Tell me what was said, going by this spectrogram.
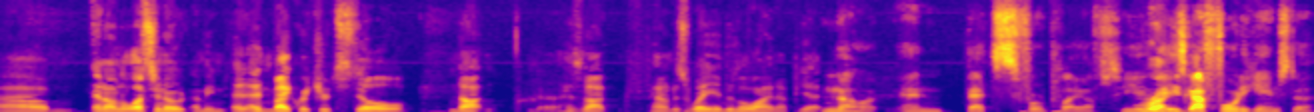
Um, and on a lesser note, I mean, and, and Mike Richards still not uh, has not found his way into the lineup yet. No, and that's for playoffs. He, Right. He's got 40 games to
